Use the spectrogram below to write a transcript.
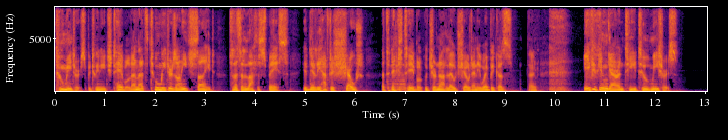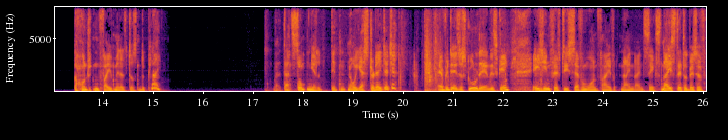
two meters between each table, and that's two meters on each side, so that's a lot of space. You'd nearly have to shout at the next table, which you're not allowed to shout anyway because uh, if you can guarantee two meters, the 105 minutes doesn't apply. Well, that's something you didn't know yesterday, did you? Every day is a school day in this game. 1850 715 Nice little bit of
